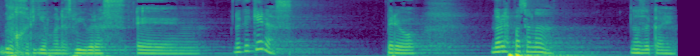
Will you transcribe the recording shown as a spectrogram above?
brujería, malas vibras, em, lo que quieras. Pero no les pasa nada. No se caen.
